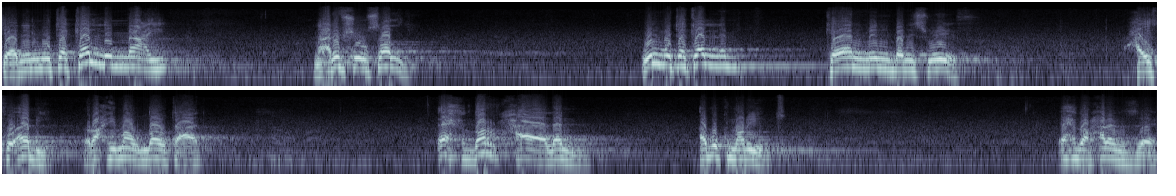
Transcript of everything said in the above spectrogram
كان المتكلم معي. ما عرفش يوصل لي والمتكلم كان من بني سويف حيث أبي رحمه الله تعالى. احضر حالا. أبوك مريض. احضر حالا إزاي؟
